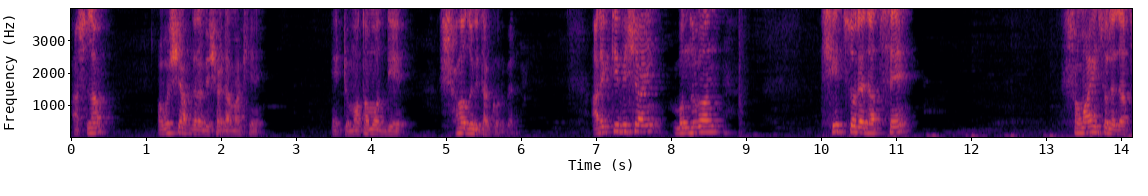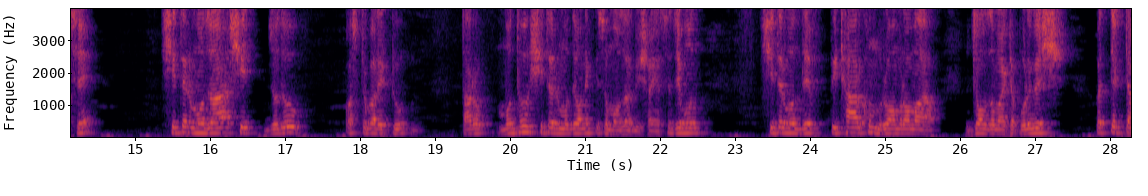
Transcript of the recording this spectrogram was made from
আসলাম। অবশ্যই আপনারা বিষয়টা আমাকে একটু মতামত দিয়ে সহযোগিতা করবেন। আরেকটি বিষয়, বন্ধুগণ, শীত চলে যাচ্ছে, সময় চলে যাচ্ছে। শীতের মজা, শীত যদিও কষ্টকর একটু তার মধ্যেও শীতের মধ্যে অনেক কিছু মজার বিষয় আছে। যেমন শীতের মধ্যে পিঠার খুব রমরমা, জমজমা একটা পরিবেশ প্রত্যেকটা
